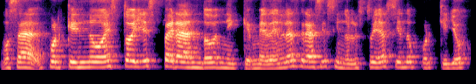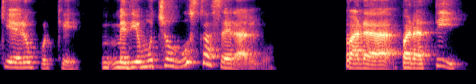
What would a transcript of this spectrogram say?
O sea, porque no estoy esperando ni que me den las gracias, sino lo estoy haciendo porque yo quiero, porque me dio mucho gusto hacer algo para, para ti.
